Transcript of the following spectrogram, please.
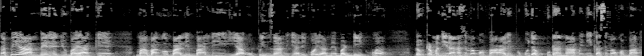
Na pia mbele ya nyumba yake mabango mbalimbali mbali ya upinzani yalikuwa yamebandikwa dr manira anasema kwamba alipokuja kukutana nami nikasema kwamba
